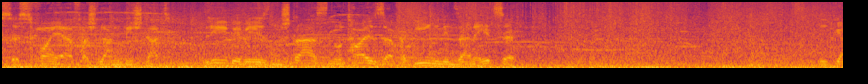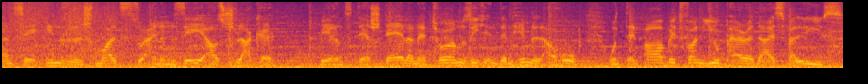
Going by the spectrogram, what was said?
Weißes Feuer verschlang die Stadt. Lebewesen, Straßen und Häuser vergingen in seine Hitze. Die ganze Insel schmolz zu einem See aus Schlacke, während der stählerne Turm sich in den Himmel erhob und den Orbit von New Paradise verließ.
